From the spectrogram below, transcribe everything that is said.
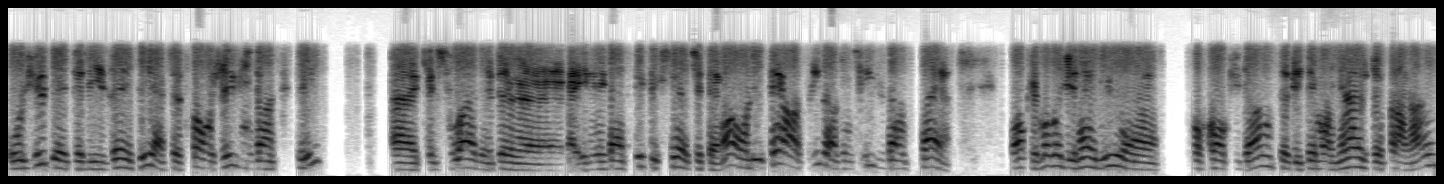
au lieu de, de, les aider à se forger une identité, euh, qu'elle soit de ben, une identité sexuelle, etc., on les fait entrer dans une crise identitaire. Donc, moi, j'ai même eu, euh, pour confidence, des témoignages de parents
